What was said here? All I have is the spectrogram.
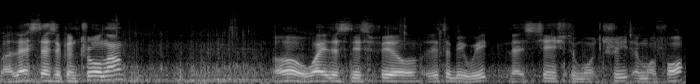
But let's test the control now. Oh, why does this feel a little bit weak? Let's change to mode 3 and mode 4.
